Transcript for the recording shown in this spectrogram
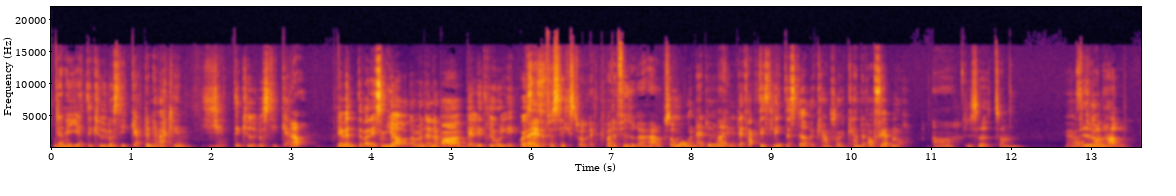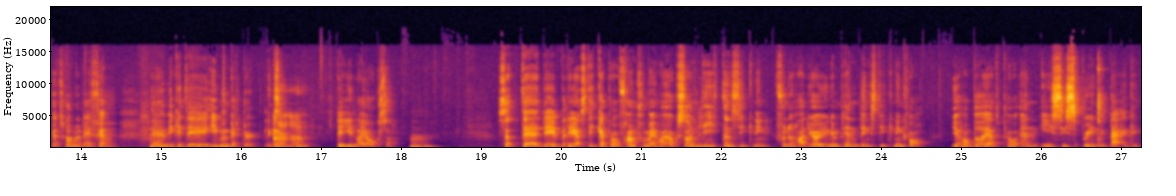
Den är jättekul att sticka. Den är verkligen jättekul att sticka. Ja. Jag vet inte vad det är som gör den, men den är bara väldigt rolig. Och Vad sen- är det för stickstorlek? Var det fyra här också? Oh, nej, du, Nej. det är faktiskt lite större kanske. Kan det vara femmor? Ja. Det ser ut som Jag Fyra och en halv. Jag tror nog det är fem. Eh, vilket är even better. Liksom. Mm, mm. Det gillar jag också. Mm. Så att, eh, det är väl det jag stickar på. Framför mig har jag också en liten stickning. För nu hade jag ju ingen pendlingstickning kvar. Jag har börjat på en Easy Spring Bag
